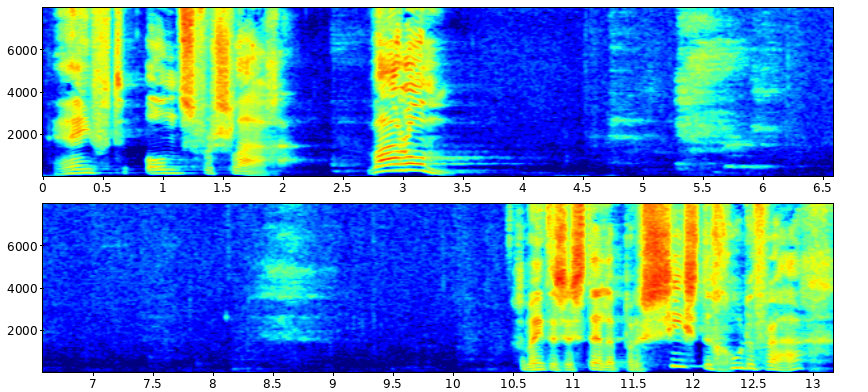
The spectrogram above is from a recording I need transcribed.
heeft ons verslagen. Waarom? Gemeenten, ze stellen precies de goede vraag,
